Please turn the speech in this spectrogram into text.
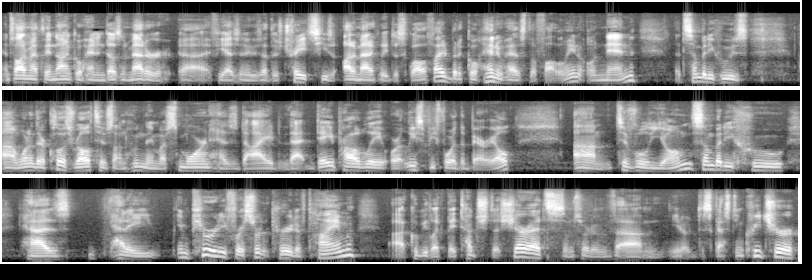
and it's automatically a non-kohen. and doesn't matter uh, if he has any of these other traits; he's automatically disqualified. But a kohen who has the following onen, that's somebody who's uh, one of their close relatives on whom they must mourn has died that day, probably, or at least before the burial. Um, tivul yom, somebody who has had a impurity for a certain period of time. Uh, could be like they touched a sheretz, some sort of um, you know disgusting creature,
